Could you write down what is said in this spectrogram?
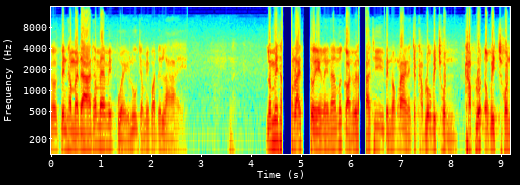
ก็เป็นธรรมดา ถ้าแม่ไม่ป่วยลูกจะไม่บอดเดอร์ไลน์แล้วไม่ทำร้ายตัวเองเลยนะ เมื่อก่อนเวลาที่เป็นมากๆเนี่ยจะขับรถไปชน ขับรถออกไปชน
